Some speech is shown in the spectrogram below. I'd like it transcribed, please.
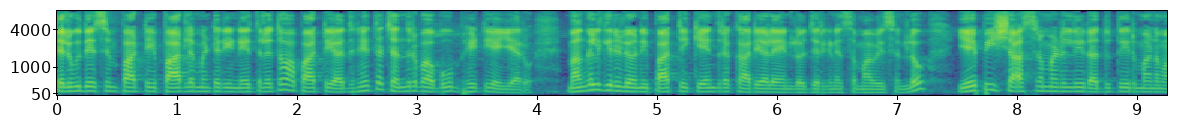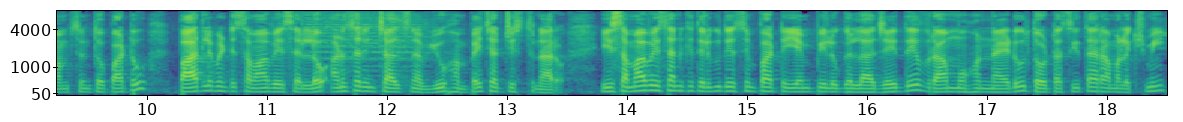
తెలుగుదేశం పార్టీ పార్లమెంటరీ నేతలతో ఆ పార్టీ అధినేత చంద్రబాబు భేటీ అయ్యారు. మంగళగిరిలోని పార్టీ కేంద్ర కార్యాలయంలో జరిగిన సమావేశంలో ఏపీ శాస్త్రమండలి రద్దు తీర్మానం అంశంతో పాటు పార్లమెంటు సమావేశాల్లో అనుసరించాల్సిన వ్యూహంపై చర్చిస్తున్నారు. ఈ సమావేశానికి తెలుగుదేశం పార్టీ ఎంపీలు గల్లా జయదేవ్ రామ్మోహన్ నాయుడు తోట సీతారామలక్ష్మి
